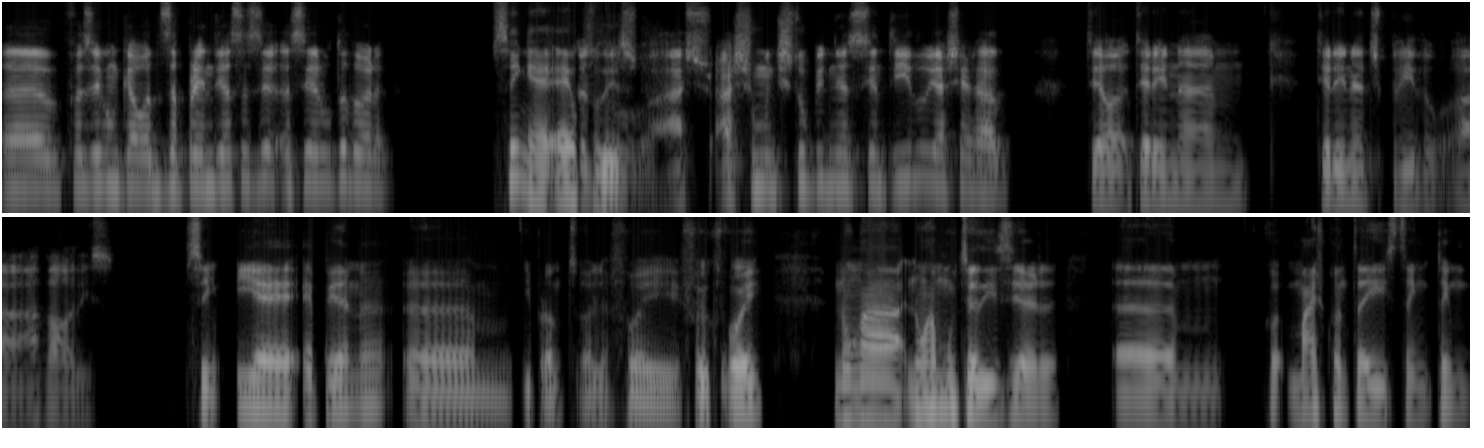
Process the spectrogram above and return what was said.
uh, fazer com que ela desaprendesse a ser, a ser lutadora. Sim, é, é o que tu dizes. Acho, acho muito estúpido nesse sentido e acho errado ter, terem, na, terem na despedido à, à bala disso. Sim, e é, é pena, um, e pronto, olha, foi, foi o que foi. Não há, não há muito a dizer um, mais quanto a isso. Tenho, tenho,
